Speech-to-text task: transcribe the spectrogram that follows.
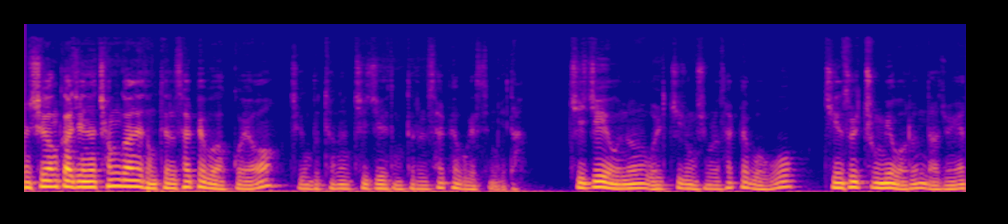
전 시간까지는 천간의 동태를 살펴보았고요. 지금부터는 지지의 동태를 살펴보겠습니다. 지지의 운은 월지 중심으로 살펴보고 진술충묘월은 나중에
